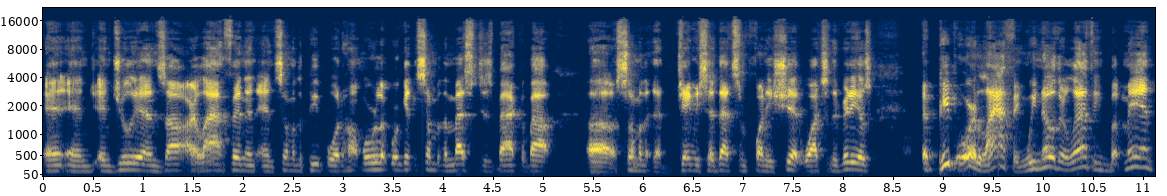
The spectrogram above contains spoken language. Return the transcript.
and and, and Julia and Za are laughing, and, and some of the people at home, we're we're getting some of the messages back about uh, some of the. Jamie said that's some funny shit. Watching the videos, Uh, people are laughing. We know they're laughing, but man,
